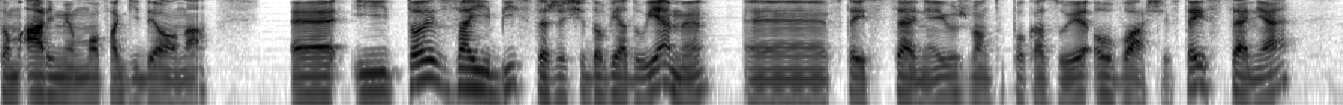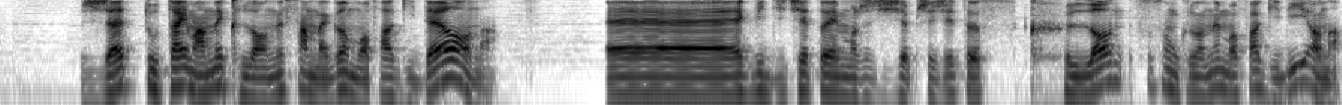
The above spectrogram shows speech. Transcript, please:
Tą armią Mofa Gideona. E, I to jest zajebiste, że się dowiadujemy e, w tej scenie, już wam tu pokazuję. O właśnie, w tej scenie, że tutaj mamy klony samego Mofa Gideona. E, jak widzicie, tutaj możecie się przyjrzeć, to jest klon, to są klony Mofa Gideona.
